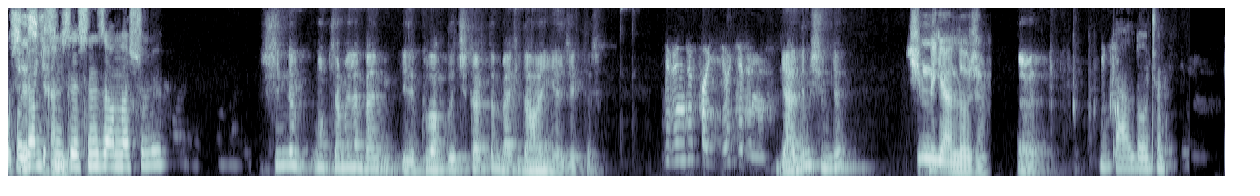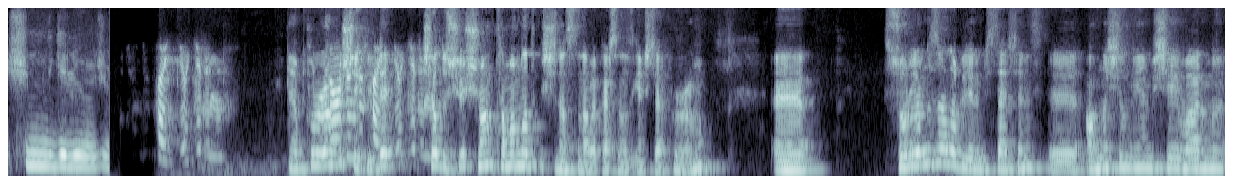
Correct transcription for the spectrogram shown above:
O Hocam ses sizin geldi. sesiniz anlaşılıyor. Şimdi muhtemelen ben e, kulaklığı çıkarttım belki daha iyi gelecektir. Birinci sayıya giriniz. Geldi mi şimdi? Şimdi geldi hocam. Evet. Geldi hocam. Şimdi geliyor hocam. Sayıya giriniz. Ya program bu Dördüncü şekilde sayıya çalışıyor. Şu an tamamladık işin aslına bakarsanız gençler programı. Ee, sorularınızı alabilirim isterseniz. Ee, anlaşılmayan bir şey var mı?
